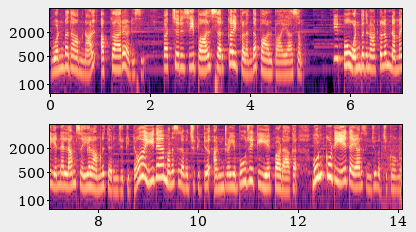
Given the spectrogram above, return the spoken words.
ஒன்பதாம் நாள் அக்கார அரிசி. பச்சரிசி பால் சர்க்கரை கலந்த பால் பாயாசம். இப்போ ஒன்பது நாட்களும் நம்ம என்னெல்லாம் செய்யலாம்னு தெரிஞ்சுக்கிட்டோம். இதை மனசில் வச்சுக்கிட்டு அன்றைய பூஜைக்கு ஏற்பாடாக முன்கூட்டியே தயார் செஞ்சு வச்சுக்கோங்க.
